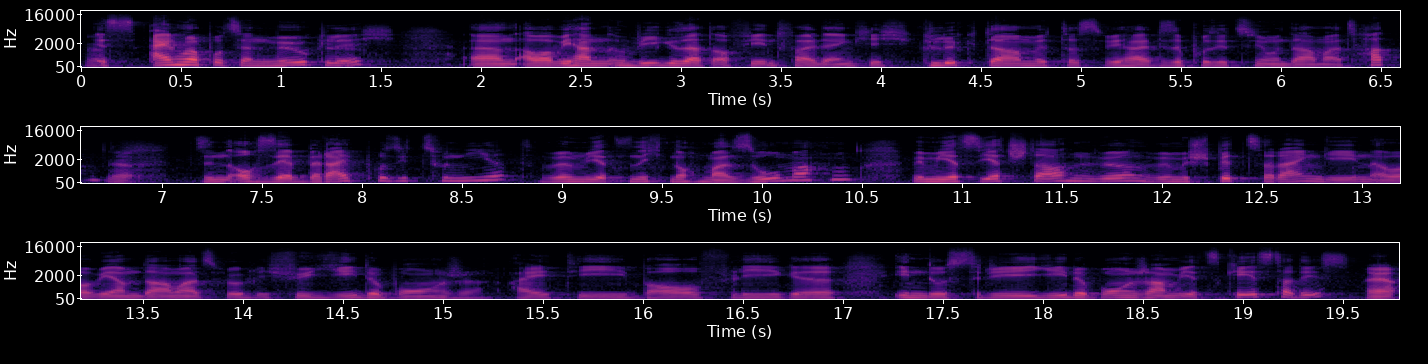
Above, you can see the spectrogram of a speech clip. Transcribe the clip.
Ja, Ist 100 Prozent möglich. Ähm, aber wir haben, wie gesagt, auf jeden Fall, denke ich, Glück damit, dass wir halt diese Position damals hatten. Sind auch sehr breit positioniert. Würden wir jetzt nicht nochmal so machen. Wenn wir jetzt jetzt starten würden, würden wir spitze reingehen. Aber wir haben damals wirklich für jede Branche, IT, Bau, Pflege, Industrie, jede Branche haben wir jetzt Case Studies. Ja.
